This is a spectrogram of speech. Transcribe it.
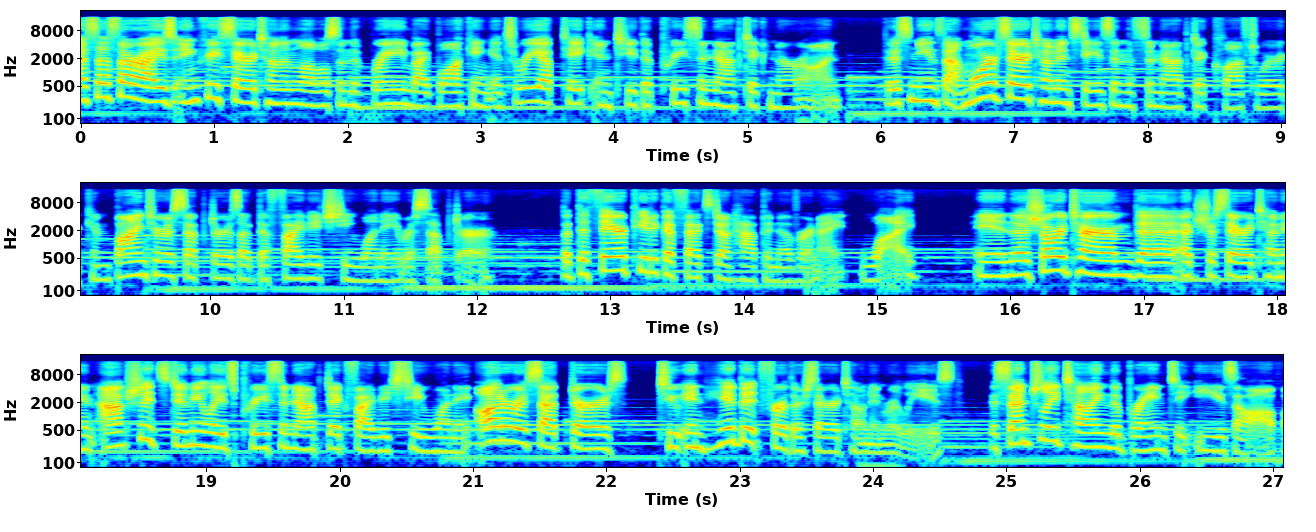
SSRIs increase serotonin levels in the brain by blocking its reuptake into the presynaptic neuron, this means that more serotonin stays in the synaptic cleft where it can bind to receptors like the 5-HT1A receptor. But the therapeutic effects don't happen overnight. Why? In the short term, the extra serotonin actually stimulates presynaptic 5-HT1A autoreceptors to inhibit further serotonin release, essentially telling the brain to ease off.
